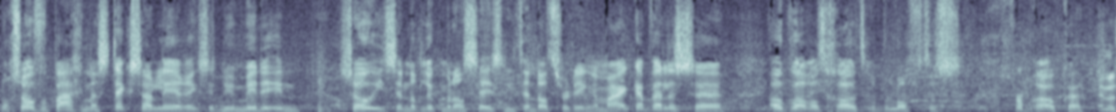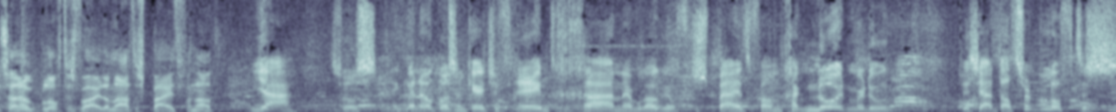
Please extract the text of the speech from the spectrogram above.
nog zoveel pagina's tekst zou leren. Ik zit nu midden in zoiets en dat lukt me dan steeds niet. En dat soort dingen. Maar ik heb wel eens eh, ook wel wat grotere beloftes verbroken. En dat zijn ook beloftes waar je dan later spijt van had. Ja, zoals ik ben ook wel eens een keertje vreemd gegaan. Daar heb ik ook heel veel spijt van. Dat ga ik nooit meer doen. Dus ja, dat soort beloftes.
